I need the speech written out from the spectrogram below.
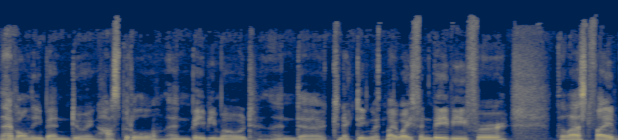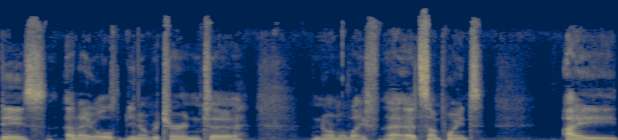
have only been doing hospital and baby mode and uh, connecting with my wife and baby for the last five days, and I will, you know, return to normal life at some point. I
